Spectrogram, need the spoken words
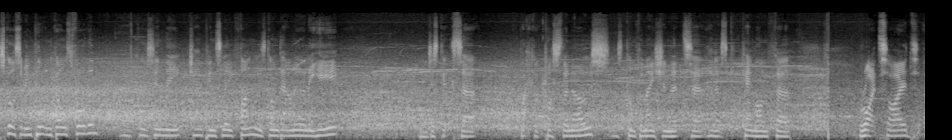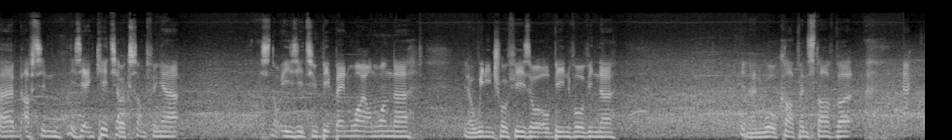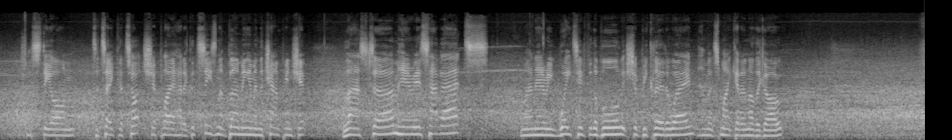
score some important goals for them. And of course, in the Champions League final, he's gone down early here. And just gets uh, back across the nose. It's confirmation that uh, came on for right side. Um, I've seen is it Nketiah work something out. It's not easy to beat Ben White on one, uh, you know, winning trophies or, or be involved in, uh, know, in World Cup and stuff. But Fastion to take a touch. A player had a good season at Birmingham in the Championship last term. Here is Havertz. Ranieri waited for the ball. It should be cleared away. Havertz might get another go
